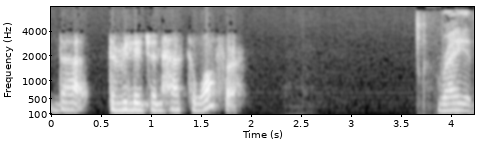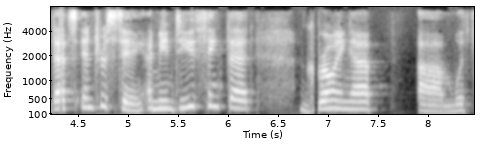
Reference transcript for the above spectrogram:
that the religion has to offer. Right. That's interesting. I mean, do you think that growing up um, with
